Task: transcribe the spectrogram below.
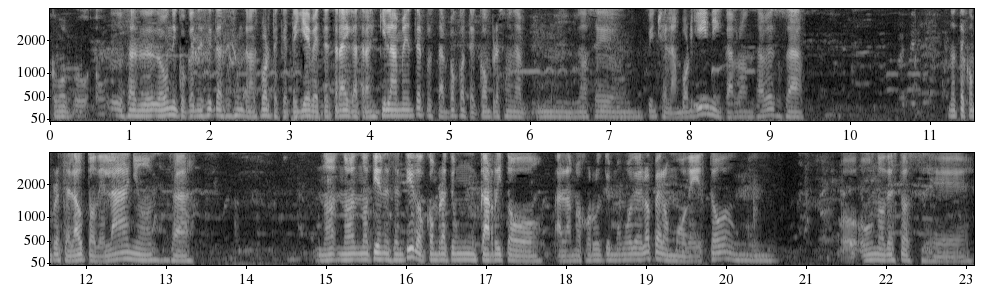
como o sea, lo único que necesitas es un transporte que te lleve, te traiga tranquilamente, pues tampoco te compres una, no sé, un pinche Lamborghini, cabrón, ¿sabes? O sea, no te compres el auto del año, o sea, no, no, no tiene sentido, cómprate un carrito a lo mejor último modelo, pero modesto, o uno de estos eh,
